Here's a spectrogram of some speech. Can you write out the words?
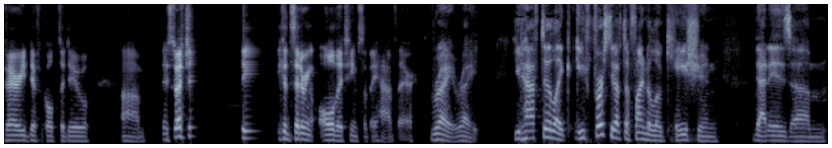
very difficult to do. Um, especially considering all the teams that they have there. Right, right. You'd have to like you'd first you'd have to find a location that is um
